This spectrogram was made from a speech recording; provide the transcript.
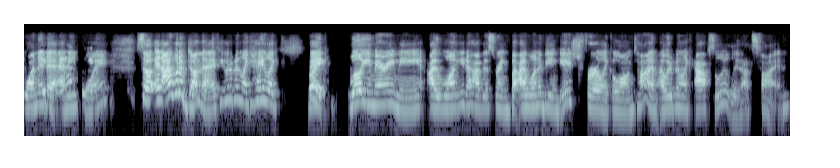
wanted exactly. at any point. So and i would have done that if he would have been like hey like right. like will you marry me? I want you to have this ring but i want to be engaged for like a long time. I would have been like absolutely. That's fine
